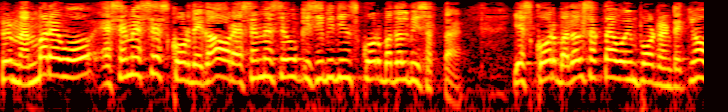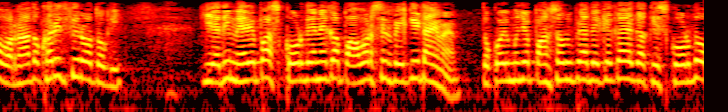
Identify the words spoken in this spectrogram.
फिर मेंबर है वो एसएमएस से स्कोर देगा, और एसएमएस से वो किसी भी दिन स्कोर बदल भी सकता है। ये स्कोर बदल सकता है, वो इम्पोर्टेंट है। क्यों? वरना तो खरीद फिरोत होगी। कि यदि मेरे पास स्कोर देने का पावर सिर्फ़ एक ही टाइम है तो कोई मुझे 500 रुपया देके कहेगा कि स्कोर दो,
